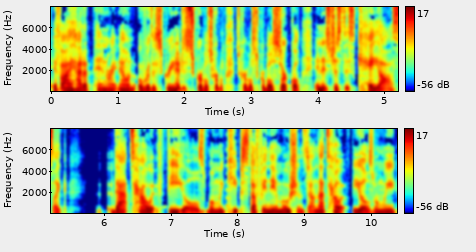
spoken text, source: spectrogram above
if I had a pen right now and over the screen, I just scribble, scribble, scribble, scribble, circle, and it's just this chaos. Like that's how it feels when we keep stuffing the emotions down. That's how it feels when we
